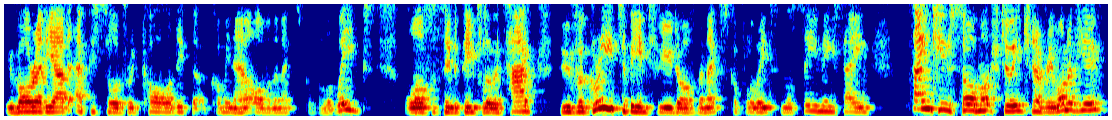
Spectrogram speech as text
who've already had episodes recorded that are coming out over the next couple of weeks. They'll also see the people who are tagged who've agreed to be interviewed over the next couple of weeks. And they'll see me saying, Thank you so much to each and every one of you.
